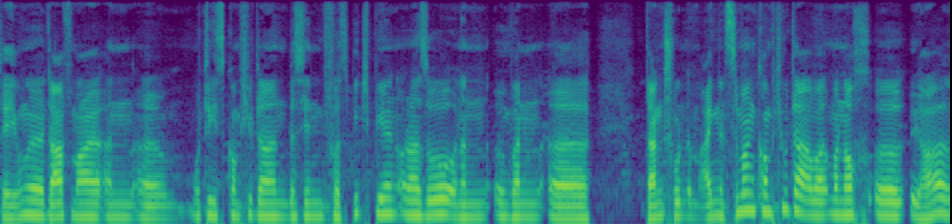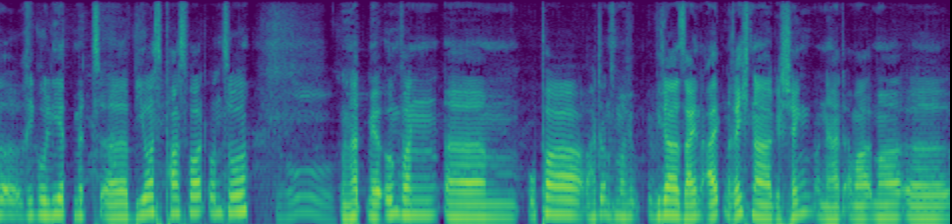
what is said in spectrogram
der Junge darf mal an äh, Muttis Computer ein bisschen for Speed spielen oder so und dann irgendwann äh, dann schon im eigenen Zimmer ein Computer, aber immer noch äh, ja, reguliert mit äh, BIOS-Passwort und so. Und hat mir irgendwann, ähm, Opa hat uns mal wieder seinen alten Rechner geschenkt und er hat aber immer äh,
